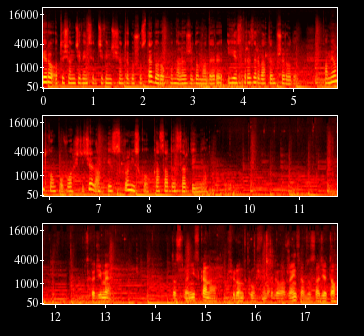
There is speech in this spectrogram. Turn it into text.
Dopiero od 1996 roku należy do Madery i jest rezerwatem przyrody. Pamiątką po właścicielach jest schronisko Casa de Sardinio. Schodzimy do schroniska na przylądku Świętego Wawrzeńca. W zasadzie to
